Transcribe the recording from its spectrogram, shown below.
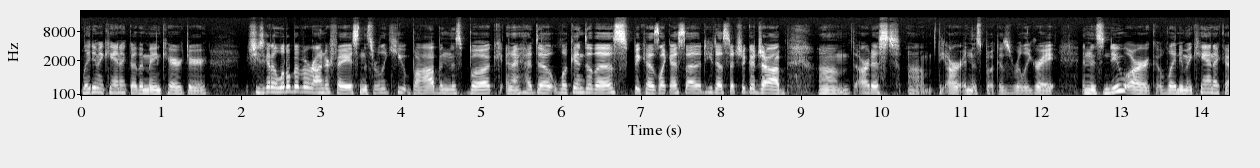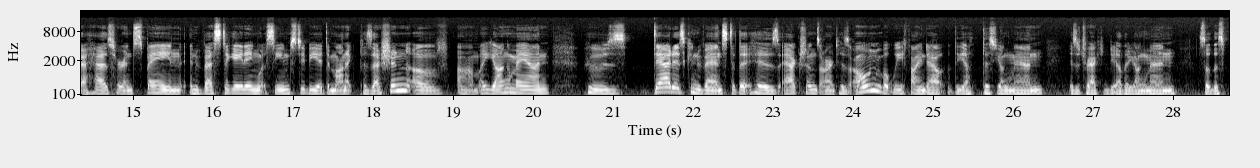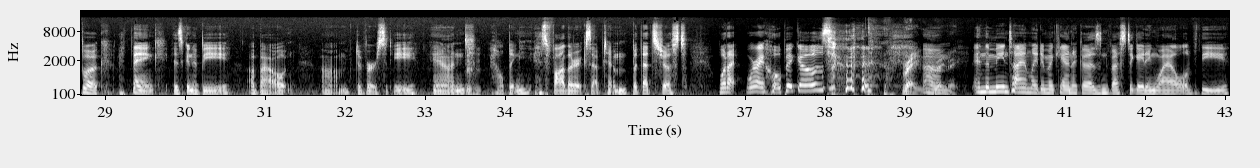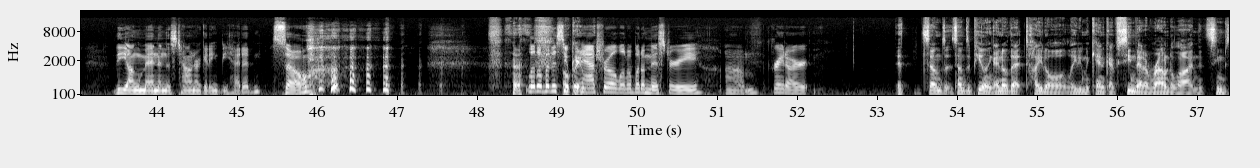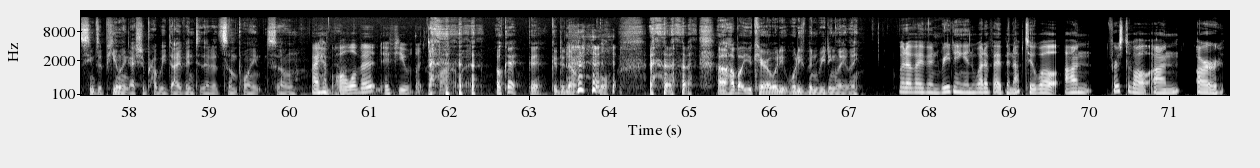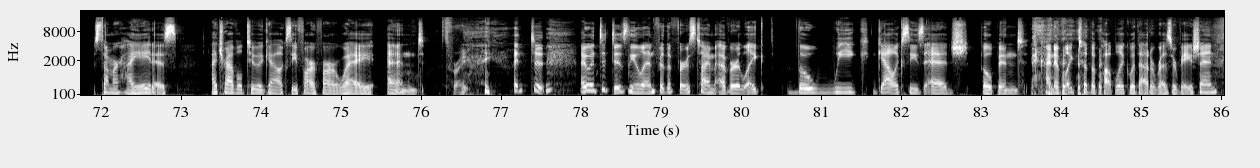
Lady Mechanika, the main character, she's got a little bit of a rounder face and this really cute bob in this book and i had to look into this because like i said he does such a good job. Um, the artist um, the art in this book is really great. And this new arc of lady mechanika has her in spain investigating what seems to be a demonic possession of um, a young man whose dad is convinced that his actions aren't his own but we find out that the, this young man is attracted to other young men. So this book i think is going to be about um, diversity and Mm-hmm. helping his father accept him. But that's just what I where I hope it goes. Right, Um, right, right. In the meantime, Lady Mechanika is investigating why all of the the young men in this town are getting beheaded. So a little bit of supernatural, a little bit of mystery. Um, great art. It sounds it sounds appealing. I know that title, Lady Mechanic. I've seen that around a lot, and it seems seems appealing. I should probably dive into that at some point. So, I have all of it if you would like to borrow it. okay, good, good to know. Cool. uh, how about you, Kara? What, do you, what have you been reading lately? What have I been reading and what have I been up to? Well, on first of all, on our summer hiatus, I traveled to a galaxy far, far away and That's right. went to I went to Disneyland for the first time ever like the week Galaxy's Edge opened kind of like to the public without a reservation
